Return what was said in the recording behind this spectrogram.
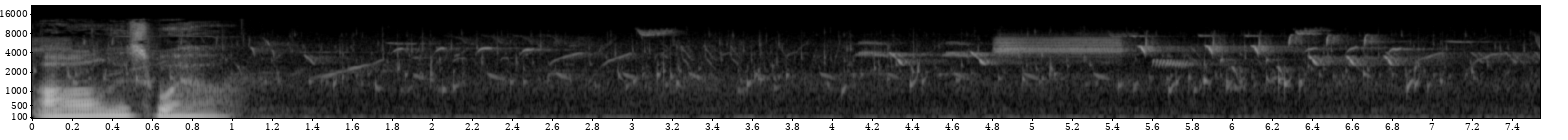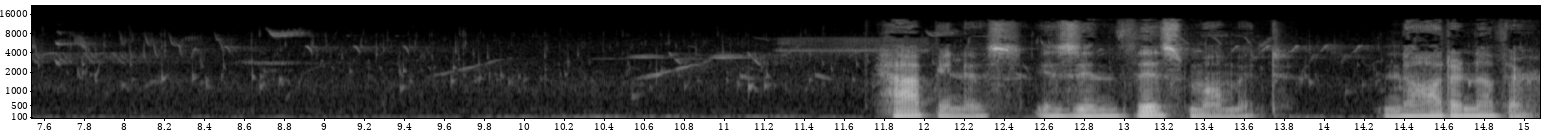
all is well. Happiness is in this moment, not another.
